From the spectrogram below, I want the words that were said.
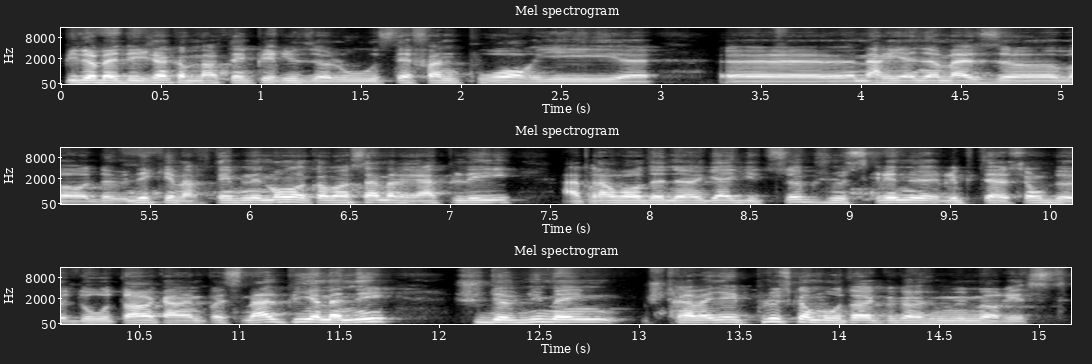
Puis là, ben, des gens comme Martin Périzolo, Stéphane Poirier, euh, euh, Mariana Maza, bon, Dominique et Martin, plein de monde ont commencé à me rappeler après avoir donné un gag et tout ça. Puis je me suis créé une réputation d'auteur quand même pas si mal. Puis à un moment donné, je suis devenu même, je travaillais plus comme auteur que comme humoriste.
